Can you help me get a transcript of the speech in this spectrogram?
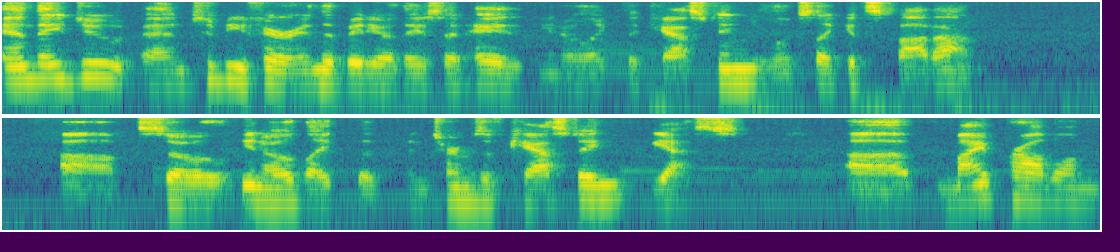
and they do. And to be fair, in the video they said, "Hey, you know, like the casting looks like it's spot on." Um, so you know, like the in terms of casting, yes. Uh, my problem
